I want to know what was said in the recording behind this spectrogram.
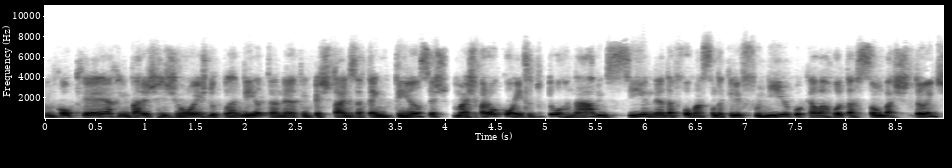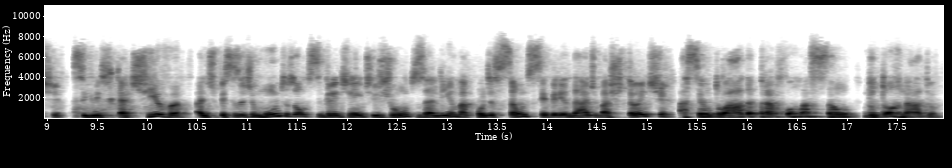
em qualquer, em várias regiões do planeta, né, tempestades até intensas, mas para a ocorrência do tornado em si, né, da formação daquele funil com aquela rotação bastante significativa, a gente precisa de muitos outros ingredientes juntos ali, uma condição de severidade bastante acentuada para a formação do tornado.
